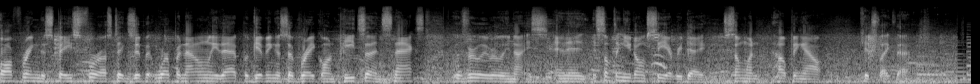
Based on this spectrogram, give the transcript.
offering the space for us to exhibit work, but not only that, but giving us a break on pizza and snacks. It was really, really nice, and it's something you don't see every day. Someone helping out kids like that.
